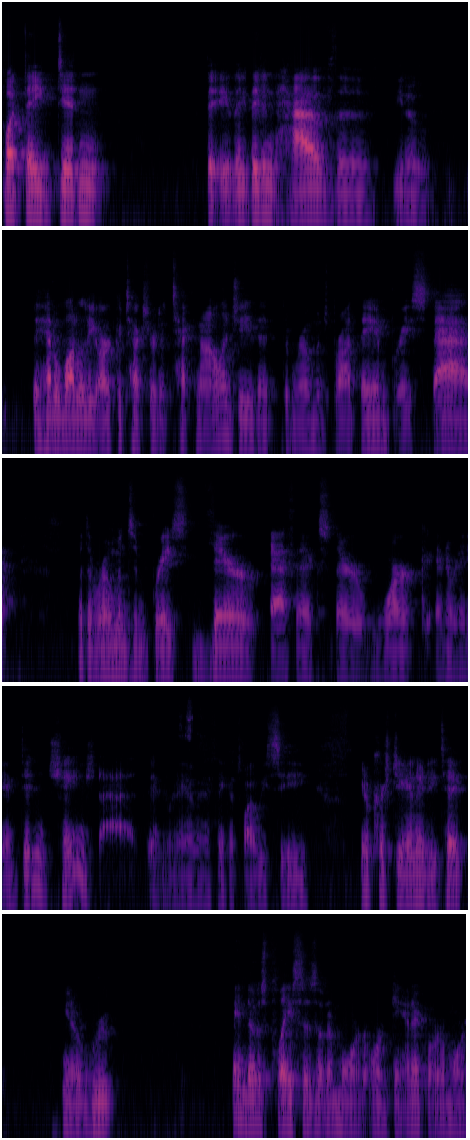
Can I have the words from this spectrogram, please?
but they didn't they, they, they didn't have the you know they had a lot of the architecture to technology that the romans brought. They embraced that but the romans embraced their ethics their work and everything and didn't change that. And, and i think that's why we see you know christianity take you know root in those places in a more organic or a more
